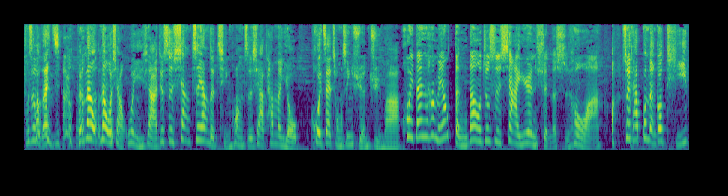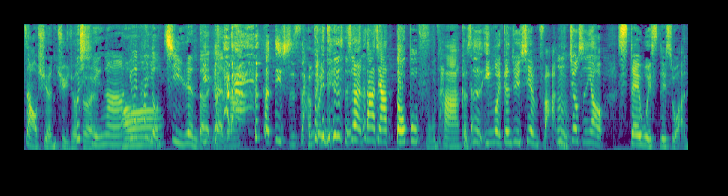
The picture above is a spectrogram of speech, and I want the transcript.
不是我在讲，那那我想问一下，就是像这样的情况之下，他们有会再重新选举吗？会，但是他们要等到就是下一任选的时候啊，哦，所以他不能够提早选举就不行啊，哦。因为他有继任的人啊。他第十三位，虽然大家都不服他，可是因为根据宪法，嗯。你就是要 stay with this one。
